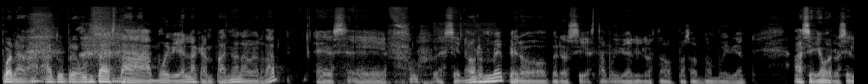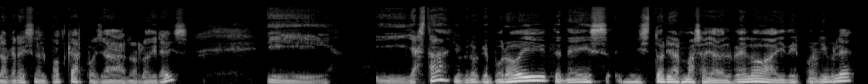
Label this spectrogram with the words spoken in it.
Pues nada, a tu pregunta está muy bien la campaña, la verdad. Es, eh, es enorme, pero, pero sí, está muy bien y lo estamos pasando muy bien. Así que bueno, si lo queréis en el podcast, pues ya nos lo diréis. Y, y ya está. Yo creo que por hoy tenéis historias más allá del velo ahí disponible.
